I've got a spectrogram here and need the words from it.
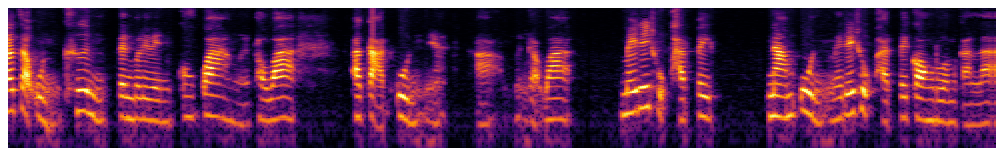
ก็จะอุ่นขึ้นเป็นบริเวณกว้างๆเลย เพราะว่าอากาศอุ่นเนี่ยเหมือนกับว่าไม่ได้ถูกพัดไปน้ำอุ่น ไม่ได้ถูกพัดไปกองรวมกันละ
